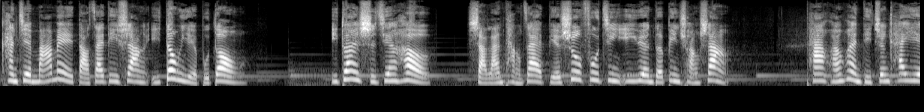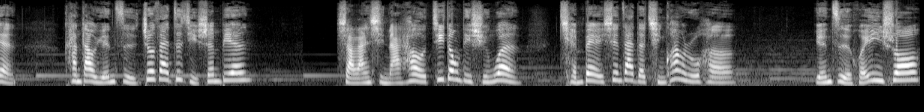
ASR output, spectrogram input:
看见马美倒在地上一动也不动。一段时间后，小兰躺在别墅附近医院的病床上，她缓缓地睁开眼，看到原子就在自己身边。小兰醒来后，激动地询问前辈现在的情况如何。原子回应说：“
